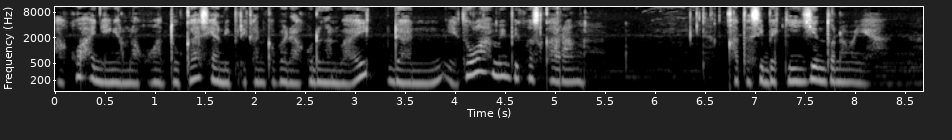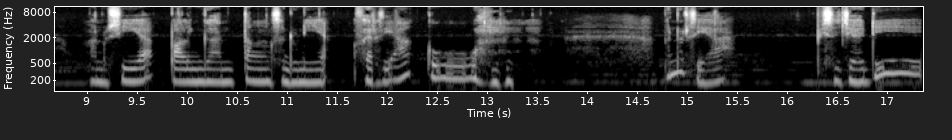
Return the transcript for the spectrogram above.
Aku hanya ingin melakukan tugas yang diberikan kepada aku dengan baik dan itulah mimpiku sekarang. Kata si Becky Jin tuh namanya. Manusia paling ganteng sedunia versi aku. Bener sih ya. Bisa jadi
